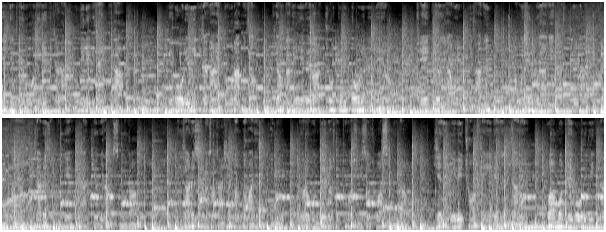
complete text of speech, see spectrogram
제7기 대구 어린이 기자단 노미래 기자입니다. 대구 어린이 기자단 활동을 하면서 기억나는 일들과 추억들이 떠오르는데요. 제 기억에 남은 기사는 아버지 고향의 가족들과 함께 방문하여 기사를 썼던 게 가장 기억에 남았습니다. 기사를 쓰면서 자신감도 많이 생기고 여러분들과 소통할 수 있어 좋았습니다. 이제는 예비 중학생이 되는 기자는 또 한 번 대구 어린이 기자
